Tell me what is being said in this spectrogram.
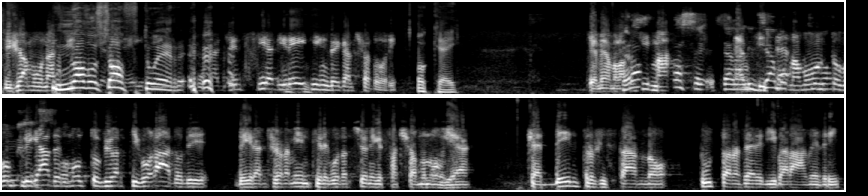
diciamo un nuovo software. Di, un'agenzia di rating dei calciatori. Ok. Chiamiamola Però, così, ma se, se è un sistema molto complicato e molto più articolato di, dei ragionamenti e le quotazioni che facciamo noi. Eh? Cioè dentro ci stanno tutta una serie di parametri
